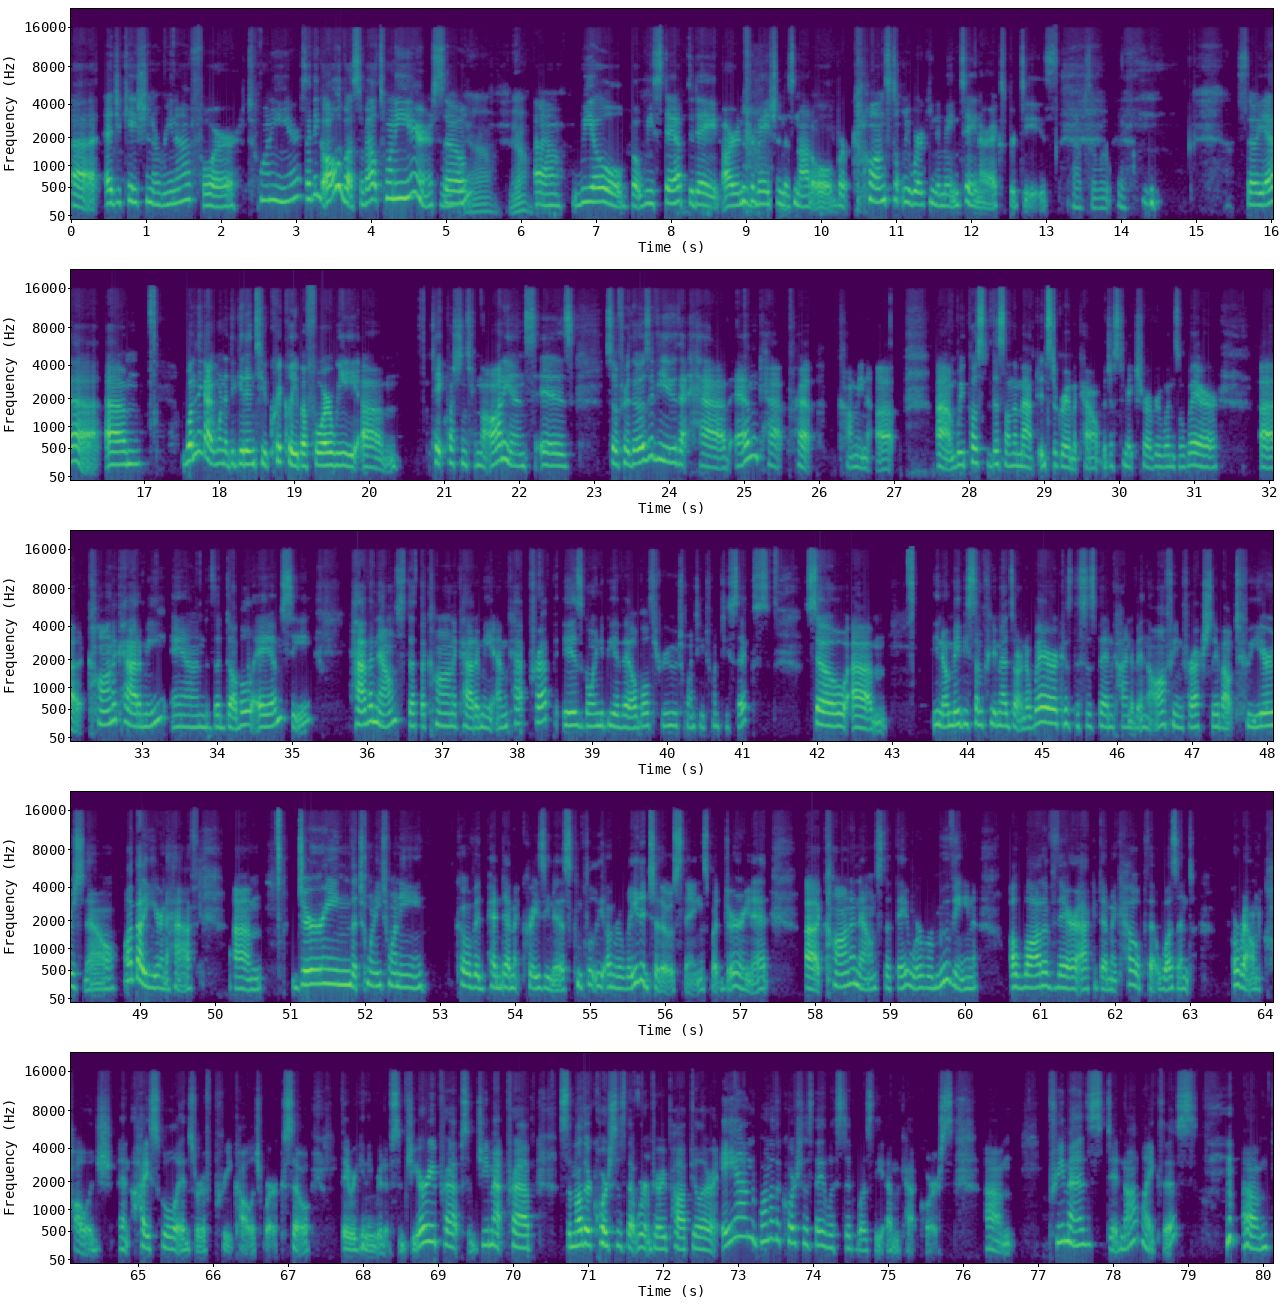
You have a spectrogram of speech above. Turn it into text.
uh, education arena for 20 years. I think all of us about 20 years. So Yeah. Yeah. uh, we old, but we stay up to date. Our information is not old. We're constantly working to maintain our expertise. Absolutely. So yeah, um, one thing I wanted to get into quickly before we um, take questions from the audience is so for those of you that have MCAT prep coming up, um, we posted this on the Mappd Instagram account, but just to make sure everyone's aware, uh, Khan Academy and the Double AMC have announced that the Khan Academy MCAT prep is going to be available through 2026. So um, you know, maybe some pre meds aren't aware because this has been kind of in the offing for actually about two years now, well, about a year and a half. Um, during the 2020 COVID pandemic craziness, completely unrelated to those things, but during it, uh, Khan announced that they were removing a lot of their academic help that wasn't around college and high school and sort of pre college work. So they were getting rid of some GRE prep, some GMAT prep, some other courses that weren't very popular. And one of the courses they listed was the MCAT course. Um, Pre meds did not like this. um,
